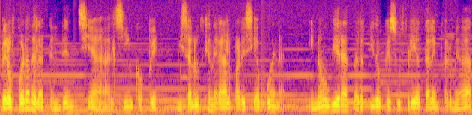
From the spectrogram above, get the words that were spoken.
Pero fuera de la tendencia al síncope, mi salud general parecía buena, y no hubiera advertido que sufría tal enfermedad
